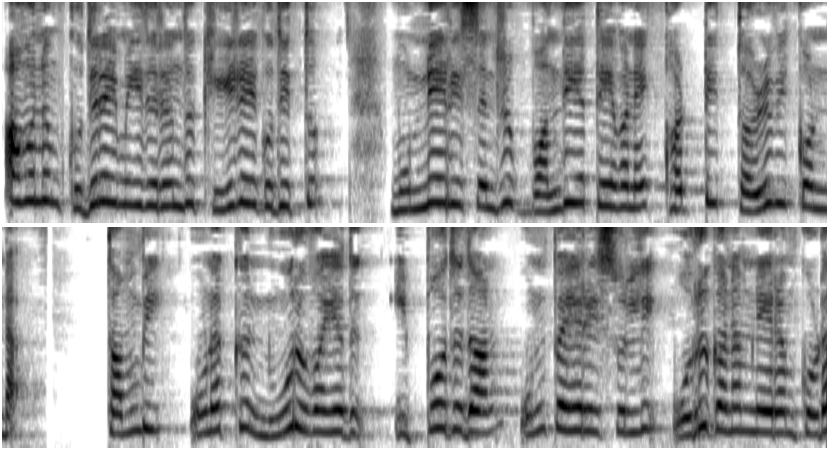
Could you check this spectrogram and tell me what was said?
அவனும் குதிரை மீதிருந்து கீழே குதித்து முன்னேறி சென்று வந்தியத்தேவனை கட்டி தழுவிக்கொண்டார் தம்பி உனக்கு நூறு வயது. இப்போதுதான் உன் பெயரை சொல்லி ஒரு கணம் நேரம் கூட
